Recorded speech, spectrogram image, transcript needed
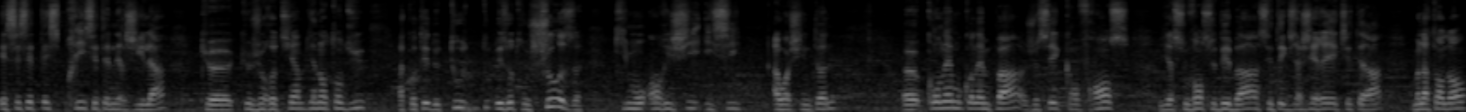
Et c'est cet esprit, cette énergie-là que, que, je retiens, bien entendu, à côté de toutes les autres choses qui m'ont enrichi ici à Washington. qu'on aime ou qu'on n'aime pas, je sais qu'en France, il y a souvent ce débat, c'est exagéré, etc. Mais en attendant,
